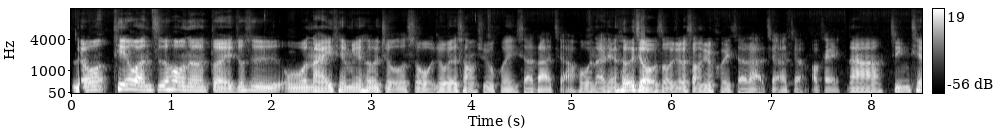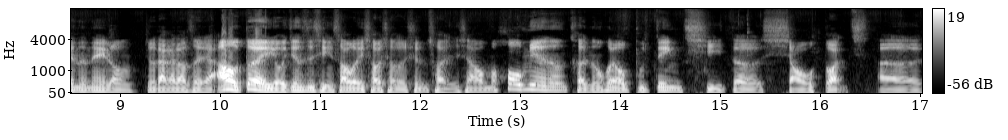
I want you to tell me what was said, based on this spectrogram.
留贴完之后呢，对，就是我哪一天没喝酒的时候，我就会上去回一下大家，或者哪天喝酒的时候就上去回一下大家，这样 OK。那今天的内容就大概到这里了。哦，对，有一件事情稍微小小的宣传一下，我们后面呢可能会有不定期的小短，呃，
